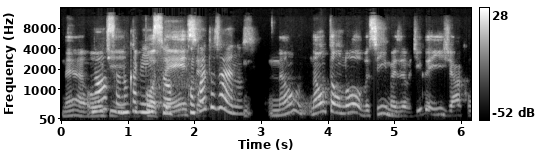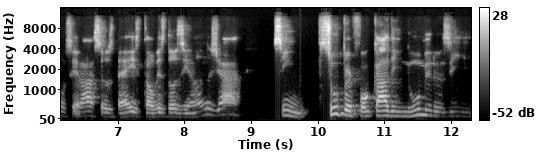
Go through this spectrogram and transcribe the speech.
né? Nossa, de, nunca de vi potência. isso. Com quantos anos? Não, não tão novo assim, mas eu digo aí já com, sei lá, seus 10, talvez 12 anos, já, assim, super focado em números e,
